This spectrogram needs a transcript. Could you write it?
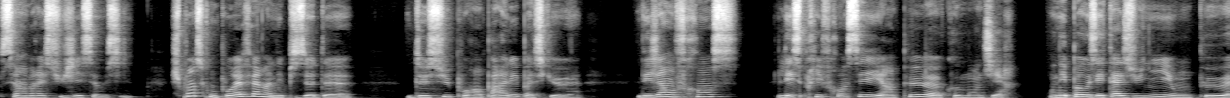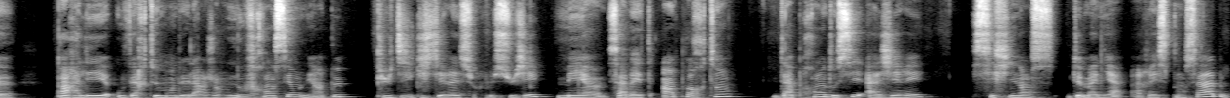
C'est un vrai sujet ça aussi. Je pense qu'on pourrait faire un épisode euh, dessus pour en parler parce que déjà en France, l'esprit français est un peu, euh, comment dire, on n'est pas aux États-Unis et on peut euh, parler ouvertement de l'argent. Nous, Français, on est un peu pudiques, je dirais, sur le sujet, mais euh, ça va être important d'apprendre aussi à gérer ses finances de manière responsable,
